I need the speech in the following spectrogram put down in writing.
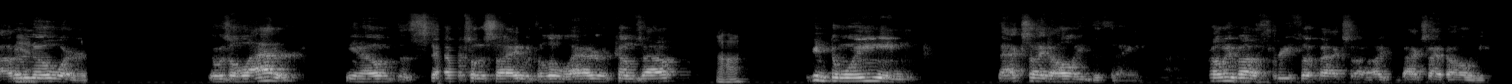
out of Yeah. nowhere, there was a ladder. You know, the steps on the side with the little ladder that comes out. Uh Freaking Duane backside ollie the thing. Probably about a three foot backside like backside ollie.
